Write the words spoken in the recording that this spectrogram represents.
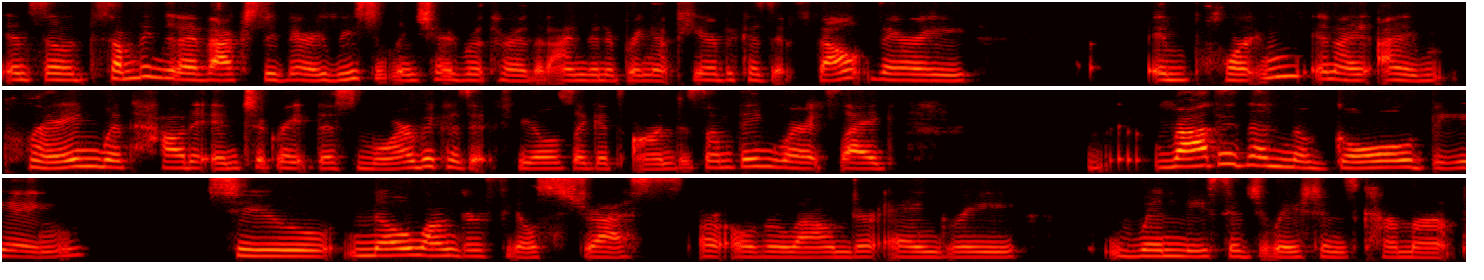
And so, something that I've actually very recently shared with her that I'm going to bring up here because it felt very important and I, i'm playing with how to integrate this more because it feels like it's onto something where it's like rather than the goal being to no longer feel stress or overwhelmed or angry when these situations come up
